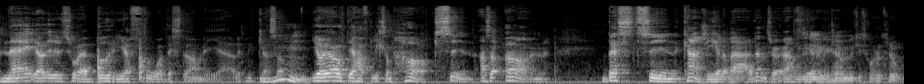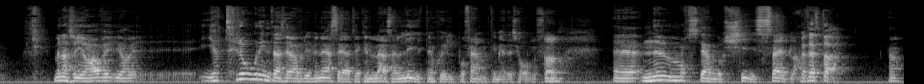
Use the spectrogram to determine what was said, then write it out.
Nej, jag, jag tror jag börjar få det stör mig jävligt mycket. Alltså. Mm. Jag har ju alltid haft liksom högsyn. Alltså örn. Bäst syn kanske i hela världen tror jag. Det vara mycket svårt att tro. Men alltså jag, jag, jag tror inte ens jag överdriver när jag säger att jag kunde läsa en liten skylt på 50 meters håll. För, eh, nu måste jag ändå kisa ibland. Jag testa? Ja.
